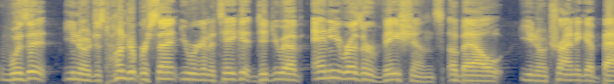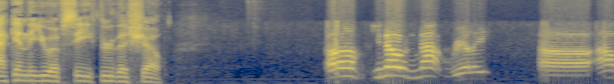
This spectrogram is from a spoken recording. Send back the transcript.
was it you know just 100% you were going to take it? Did you have any reservations about you know trying to get back in the UFC through this show? Um, you know, not really. Uh, I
